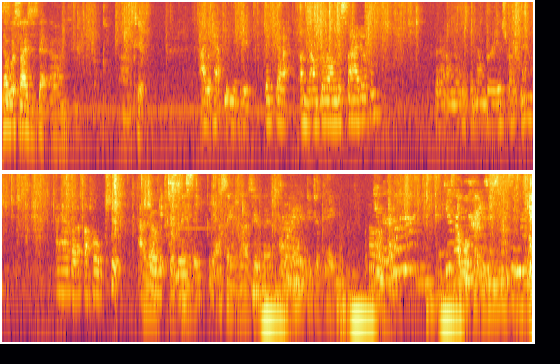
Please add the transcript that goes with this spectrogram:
Now, what size is that, um, um, tip? I would have to read it. They've got a number on the side of them, but I don't know what the number is right now. I have a, a whole kit. I I know, showed it to I've seen it. Lucy, yeah. I seen it when I was here last time. Oh, when okay. you did your cake. Oh, okay. I woke up and didn't use it. you know,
